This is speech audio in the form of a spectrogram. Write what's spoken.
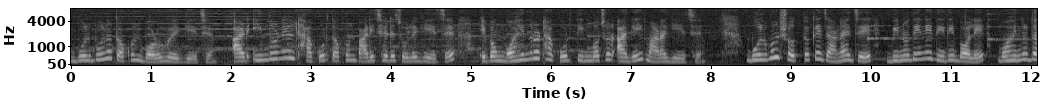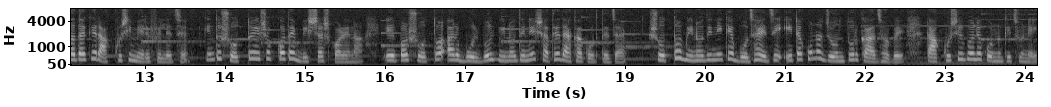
বুলবুলও তখন বড় হয়ে গিয়েছে। আর ইন্দ্রনীল ঠাকুর তখন বাড়ি ছেড়ে চলে গিয়েছে এবং মহেন্দ্র ঠাকুর তিন বছর আগেই মারা গিয়েছে। বুলবুল সত্যকে জানায় যে, বিনোদিনী দিদি বলে, মহেন্দ্র দাদাকে রাক্ষসী মেরে ফেলেছে। কিন্তু সত্য এসব কথায় বিশ্বাস করে না। এরপর সত্য আর বুলবুল বিনোদিনীর সাথে দেখা করতে যায়। সত্য বিনোদিনীকে বোঝায় যে এটা কোনো জন্তুর কাজ হবে। রাক্ষসী বলে কোনো কিছু নেই।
